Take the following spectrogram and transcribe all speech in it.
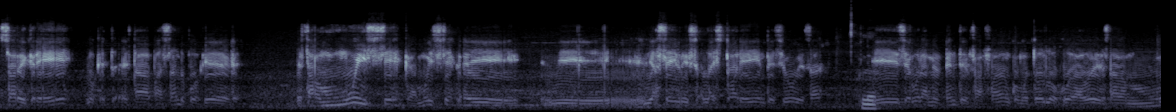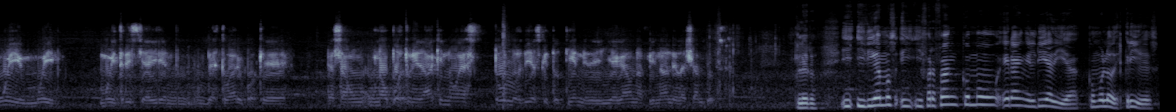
saber creer lo que estaba pasando porque estaba muy cerca, muy cerca de, de, hacer la historia ahí en PSV, ¿sabes? Y seguramente Fafán, como todos los jugadores, estaba muy, muy, muy triste ahí en el vestuario porque es una oportunidad que no es todos los días que tú tienes de llegar a una final de la Champions. Claro. Y, y digamos, y, y Farfán, ¿cómo era en el día a día? ¿Cómo lo describes?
